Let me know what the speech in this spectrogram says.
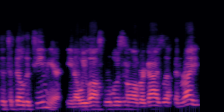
to, to build a team here you know we lost we're losing all of our guys left and right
